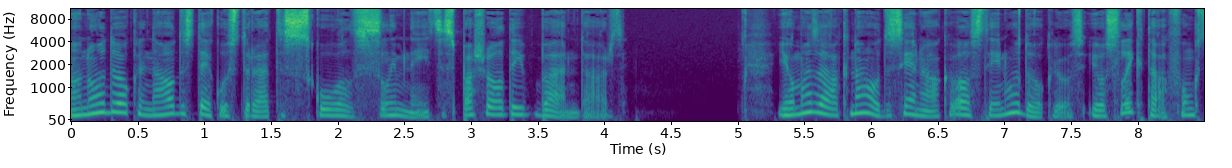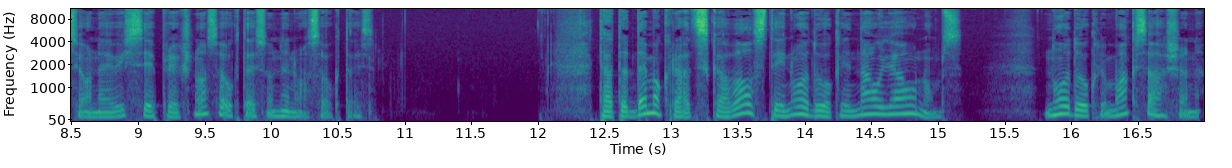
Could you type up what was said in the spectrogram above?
No nodokļu naudas tiek uzturētas skolas, slimnīcas, pašvaldību bērndārzi. Jo mazāk naudas ienāk valstī nodokļos, jo sliktāk funkcionē viss iepriekš nosauktais un nenosauktais. Tātad demokrātiskā valstī nodokļi nav ļaunums. Nodokļu maksāšana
